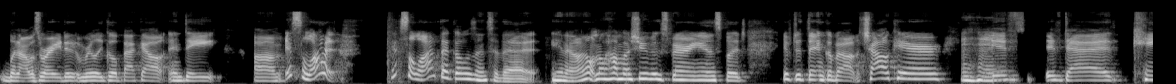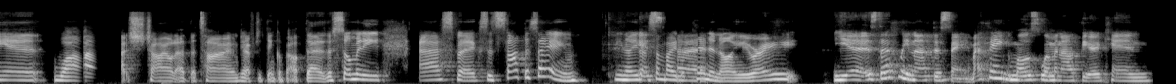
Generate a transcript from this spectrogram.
when I was ready to really go back out and date, um, it's a lot. It's a lot that goes into that. You know, I don't know how much you've experienced, but you have to think about childcare. Mhm. If if dad can't watch child at the time, you have to think about that. There's so many aspects. It's not the same. You know, you got It's somebody not. dependent on you, right? Yeah, it's definitely not the same. I think most women out there can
